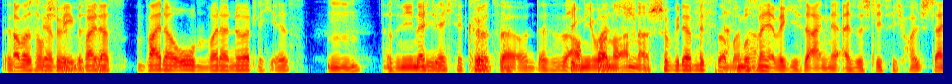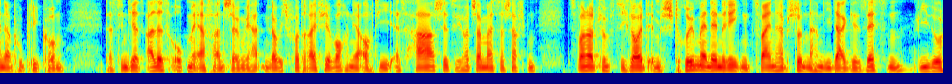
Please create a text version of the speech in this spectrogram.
Das aber ist auch schön ein wegen, bisschen. Weil das weiter oben, weiter nördlich ist. Mhm. Da sind die Nächte, die Nächte kürzer, und es ist Ticken auch die Uhr bald noch anders. schon wieder Mitsommer. Das muss man ja wirklich sagen, ne? Also Schleswig-Holsteiner Publikum, das sind jetzt alles Open-Air-Veranstaltungen. Wir hatten, glaube ich, vor drei, vier Wochen ja auch die SH Schleswig-Holstein-Meisterschaften. 250 Leute im strömenden Regen, zweieinhalb Stunden haben die da gesessen, wie so,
